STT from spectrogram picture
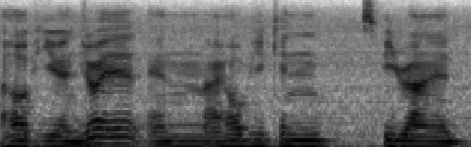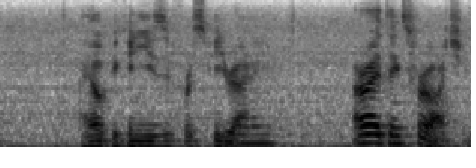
I hope you enjoy it and I hope you can speedrun it. I hope you can use it for speedrunning. Alright, thanks for watching.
